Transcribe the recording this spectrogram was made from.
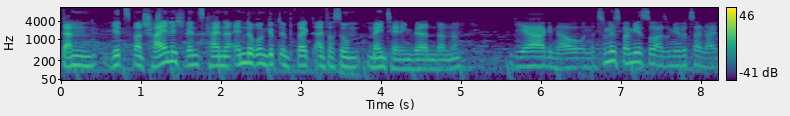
Dann wird es wahrscheinlich, wenn es keine Änderungen gibt im Projekt, einfach so Maintaining werden dann, ne? Ja, genau. Und zumindest bei mir ist es so, also mir wird es dann halt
